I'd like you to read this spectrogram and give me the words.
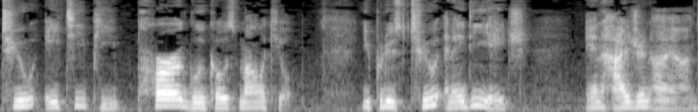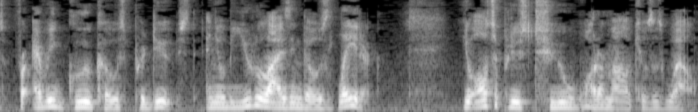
2 ATP per glucose molecule. You produce 2 NADH and hydrogen ions for every glucose produced, and you'll be utilizing those later. you'll also produce two water molecules as well.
